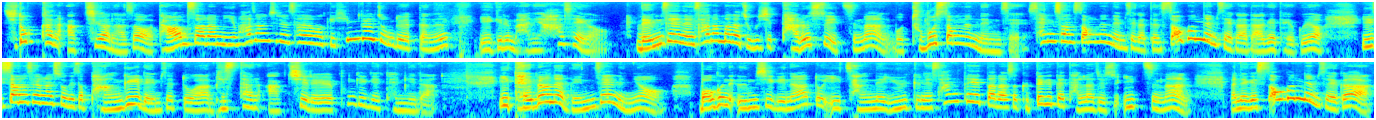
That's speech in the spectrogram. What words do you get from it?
지독한 악취가 나서 다음 사람이 화장실을 사용하기 힘들 정도였다는 얘기를 많이 하세요. 냄새는 사람마다 조금씩 다를 수 있지만 뭐 두부 썩는 냄새, 생선 썩는 냄새 같은 썩은 냄새가 나게 되고요. 일상생활 속에서 방귀 냄새 또한 비슷한 악취를 풍기게 됩니다. 이 대변의 냄새는요, 먹은 음식이나 또 이 장내 유익균의 상태에 따라서 그때그때 달라질 수 있지만, 만약에 썩은 냄새가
